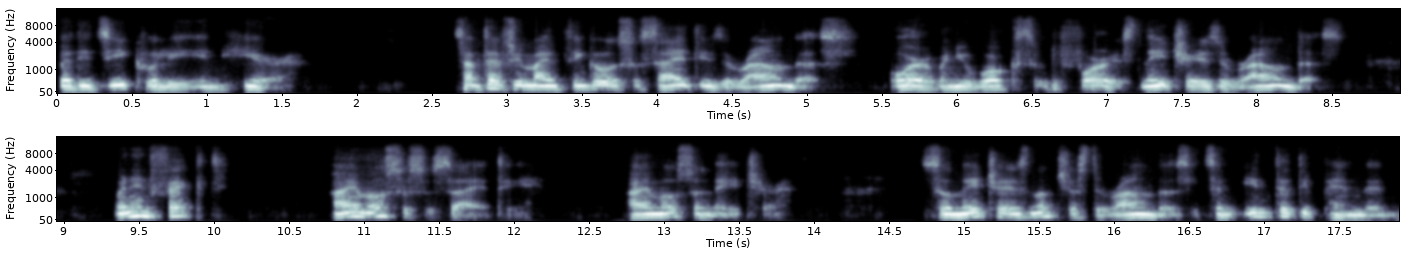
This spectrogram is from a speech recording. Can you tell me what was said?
but it's equally in here. Sometimes we might think oh society is around us or when you walk through the forest nature is around us when in fact i am also society. I am also nature so nature is not just around us it's an interdependent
